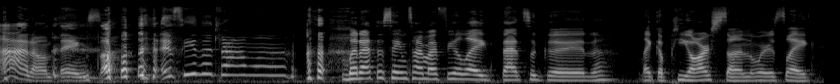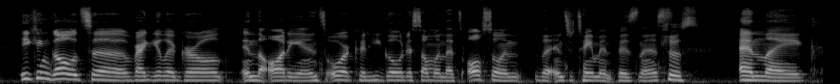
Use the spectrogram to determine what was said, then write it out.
I don't think so. Is he the drama? But at the same time, I feel like that's a good, like a PR stunt where it's like he can go to a regular girl in the audience, or could he go to someone that's also in the entertainment business Just and like,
